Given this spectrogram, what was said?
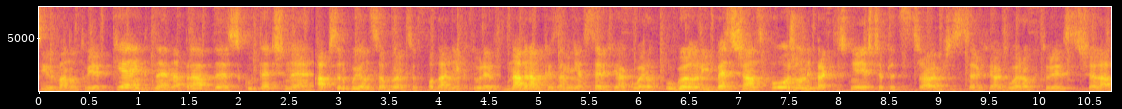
Silva notuje piękne, naprawdę skuteczne, absorbujące obrońców podanie, które na bramkę zamienia Sergio Aguero. Hugo Lloris bez szans, położony praktycznie jeszcze przed strzałem przez Sergio Aguero, który strzela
